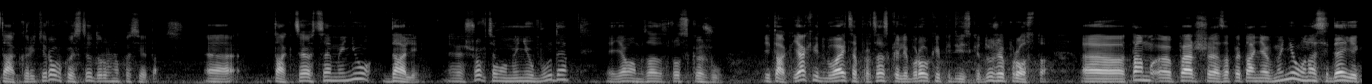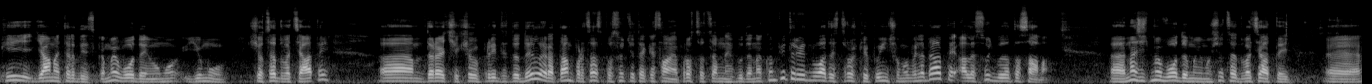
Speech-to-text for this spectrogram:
Так, коректировка висоти дорожнього світа. Е, так, це, це меню. Далі. Е, Що в цьому меню буде, я вам зараз розкажу. І так, як відбувається процес калібровки підвіски? Дуже просто. Е, там е, перше запитання в меню у нас іде, який діаметр диска. Ми вводимо йому- що це 20-й. Е, До речі, якщо ви прийдете до дилера, там процес по суті такий самий. Просто це в них буде на комп'ютері відбуватись, трошки по-іншому виглядати, але суть буде та сама. Значить, ми вводимо йому, що це 20-й е,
